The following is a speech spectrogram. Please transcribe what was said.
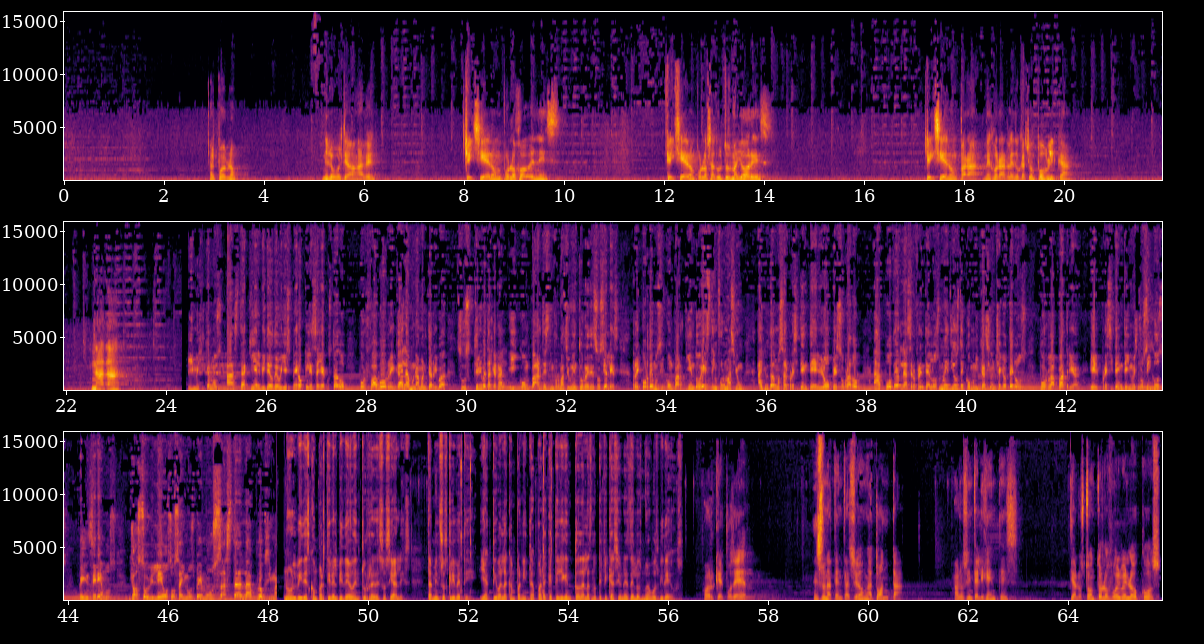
Al pueblo ni lo volteaban a ver. ¿Qué hicieron por los jóvenes? ¿Qué hicieron por los adultos mayores? ¿Qué hicieron para mejorar la educación pública? Nada. Y mexicanos, hasta aquí el video de hoy. Espero que les haya gustado. Por favor, regálame una manita arriba, suscríbete al canal y comparte esta información en tus redes sociales. Recordemos que compartiendo esta información ayudamos al presidente López Obrador a poderle hacer frente a los medios de comunicación chayoteros. Por la patria, el presidente y nuestros hijos venceremos. Yo soy Leo Sosa y nos vemos hasta la próxima. No olvides compartir el video en tus redes sociales. También suscríbete y activa la campanita para que te lleguen todas las notificaciones de los nuevos videos. Porque el poder es una tentación atonta a los inteligentes y a los tontos los vuelve locos.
